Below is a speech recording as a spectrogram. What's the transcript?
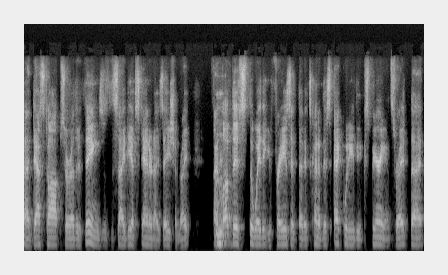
uh, desktops or other things, is this idea of standardization, right? Mm-hmm. I love this the way that you phrase it, that it's kind of this equity of the experience, right? That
